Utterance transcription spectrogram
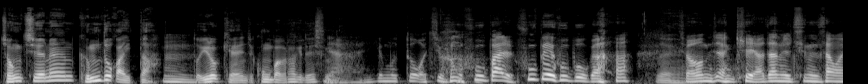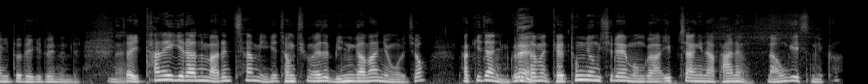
정치에는 금도가 있다. 음. 또 이렇게 이제 공박을 하기도 했습니다. 야, 이게 뭐 또 어찌 보면 후발 후배 후보가 네. 점잖게 야단을 치는 상황이 또 되기도 했는데 네. 자, 이 탄핵이라는 말은 참 이게 정치공에서 민감한 용어죠. 박 기자님 그렇다면 네. 대통령실에 뭔가 입장이나 반응 나온 게 있습니까?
